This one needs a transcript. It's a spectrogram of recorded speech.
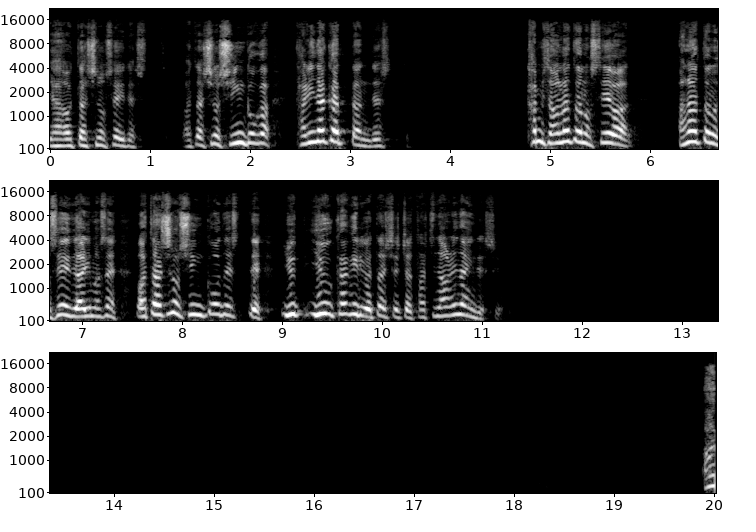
いや私のせいです私の信仰が足りなかったんですって。神様あなたのせいはあなたのせいではありません。私の信仰ですって言う限り私たちは立ち直れないんですよあ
